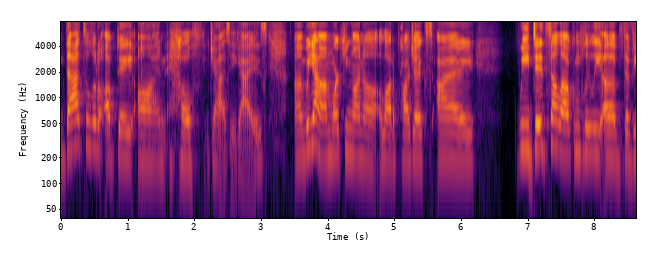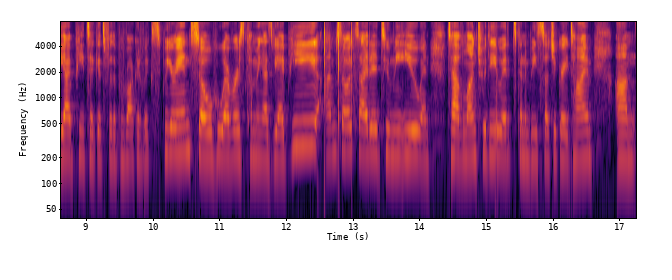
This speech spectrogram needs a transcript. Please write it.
that's a little update on health jazzy guys. Um, but yeah, I'm working on a, a lot of projects. I we did sell out completely of the VIP tickets for the provocative experience. So whoever is coming as VIP, I'm so excited to meet you and to have lunch with you. It's going to be such a great time. Um,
